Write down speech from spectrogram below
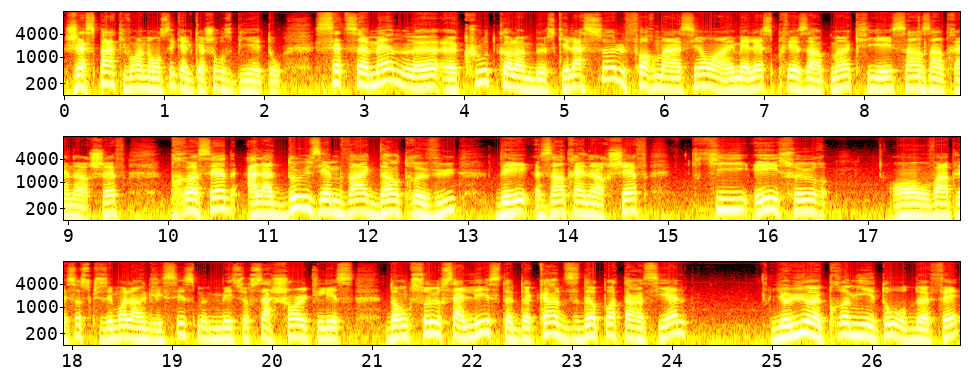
J'espère qu'ils vont annoncer quelque chose bientôt. Cette semaine, le euh, Crew de Columbus, qui est la seule formation en MLS présentement qui est sans entraîneur-chef, procède à la deuxième vague d'entrevues des entraîneurs-chefs qui est sur on va appeler ça, excusez-moi l'anglicisme, mais sur sa short list. Donc sur sa liste de candidats potentiels, il y a eu un premier tour de fait.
